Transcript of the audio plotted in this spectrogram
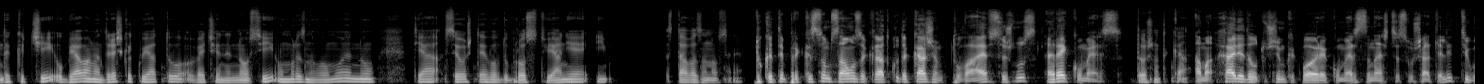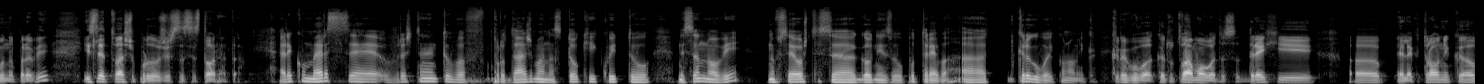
да качи обява на дрежка, която вече не носи, омръзнала му е, но тя все още е в добро състояние и става за носене. Тук те прекъсвам само за кратко да кажем. Това е всъщност рекомерс. Точно така. Ама хайде да уточним какво е рекомерс за нашите слушатели. Ти го направи и след това ще продължиш с историята. Рекомерс е връщането в продажба на стоки, които не са нови, но все още са годни за употреба. А, кръгова економика. Кръгова, като това могат да са дрехи, електроника.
